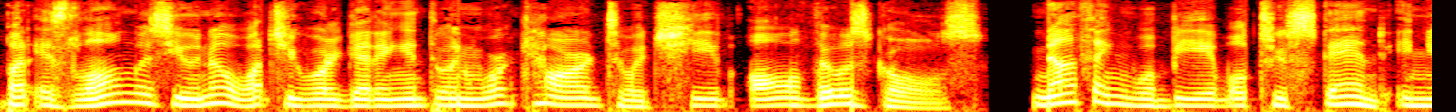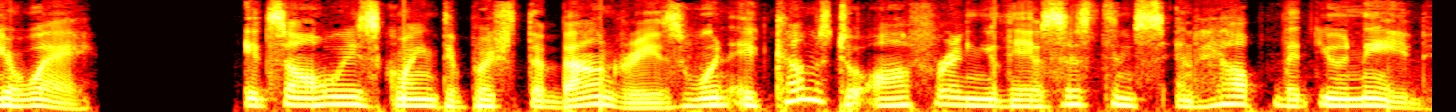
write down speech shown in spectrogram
But as long as you know what you are getting into and work hard to achieve all those goals, nothing will be able to stand in your way. It's always going to push the boundaries when it comes to offering you the assistance and help that you need.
